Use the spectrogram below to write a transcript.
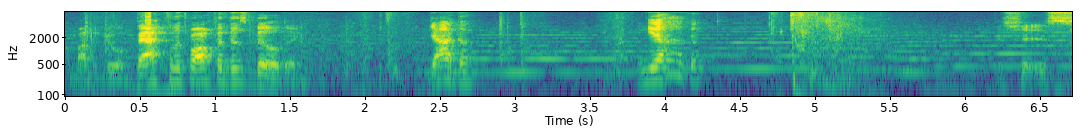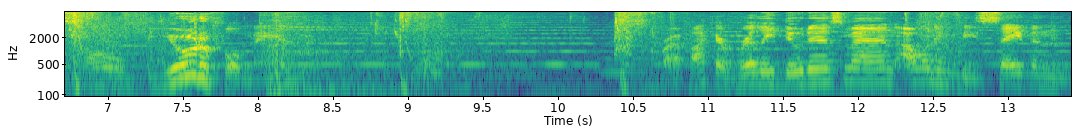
I'm about to do a backflip off of this building. Yaga. Yaga. This shit is so beautiful, man. Bro, if I could really do this, man, I wouldn't even be saving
